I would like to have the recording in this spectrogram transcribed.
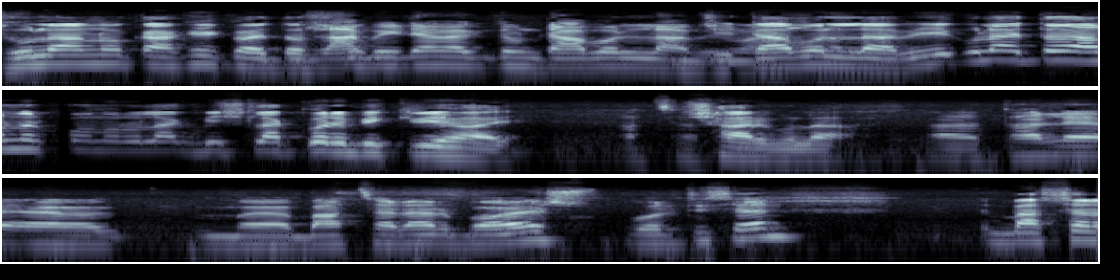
ঝুলানো কাকে কয় দর্শক? লাভিটাও একদম ডাবল লাভি জি ডাবল লাভ। এগুলাই তো আপনার পনেরো লাখ বিশ লাখ করে বিক্রি হয় আচ্ছা। সারগুলা। তাহলে বাচ্চাটার বয়স বলতেছেন? বাচ্চার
